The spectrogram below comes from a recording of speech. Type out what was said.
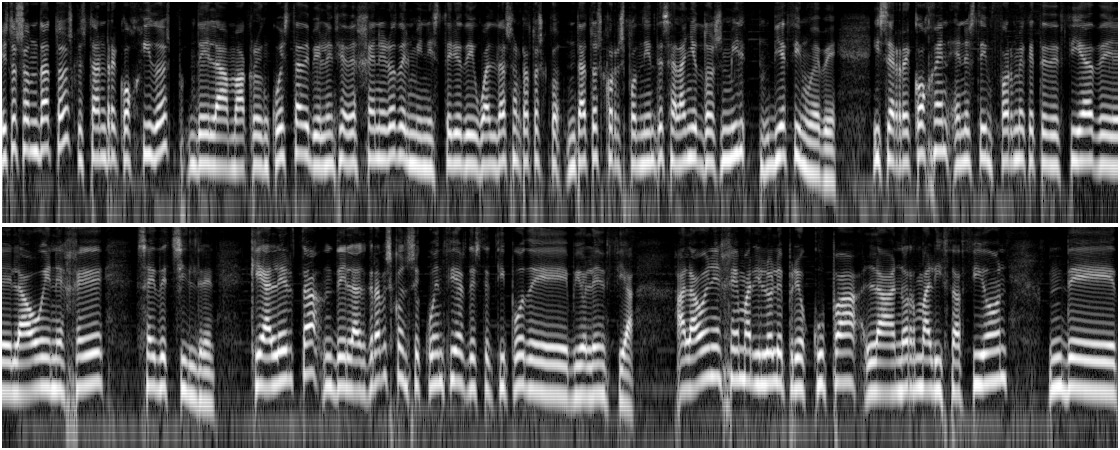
Estos son datos que están recogidos de la macroencuesta de violencia de género del Ministerio de Igualdad, son datos, correspondientes al año 2019 y se recogen en este informe que te decía de la ONG Save the Children, que alerta de las graves consecuencias de este tipo de violencia. A la ONG Mariló le preocupa la normalización de,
